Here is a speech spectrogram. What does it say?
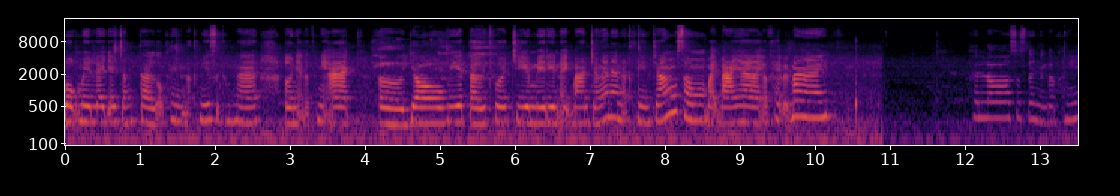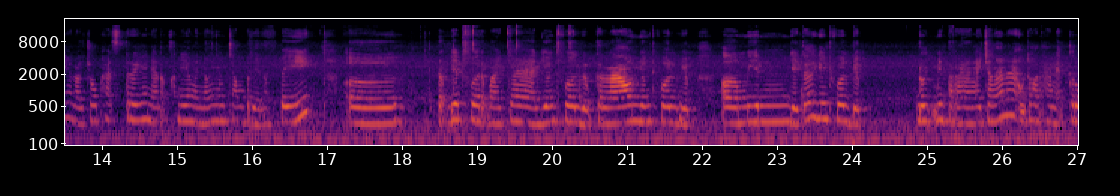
បូកមេលេខអីចឹងទៅ OK អ្នកនរគ្នាសង្ឃឹមថាអ្នកនរគ្នាអាចអឺយកវាទៅធ្វើជាមេរៀនអីបានចឹងណាអ្នកគ្នាអញ្ចឹងសូមបាយបាយហើយអូខេបាយបាយ Hello សួស្តីអ្នកនរគ្នាឥឡូវចូល part 3ហើយអ្នកនរគ្នាថ្ងៃនេះខ្ញុំចង់បង្រៀនអំពីអឺរបៀបធ្វើរបាយការណ៍យើងធ្វើរបៀបកឡោនយើងធ្វើរបៀបអឺមាននិយាយទៅយើងធ្វើរបៀបដូចមានតារាងអីចឹងណាឧទាហរណ៍ថាអ្នកគ្រូ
